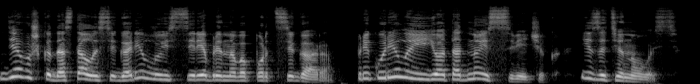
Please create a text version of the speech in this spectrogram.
Девушка достала сигариллу из серебряного портсигара, прикурила ее от одной из свечек и затянулась.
